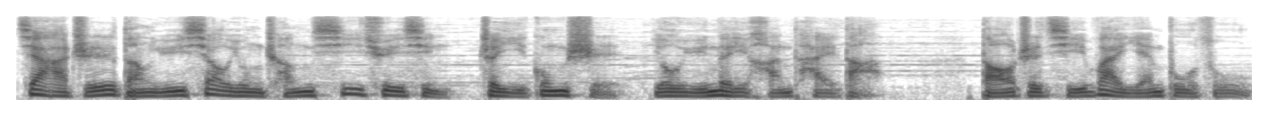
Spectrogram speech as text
价值等于效用乘稀缺性这一公式，由于内涵太大，导致其外延不足，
